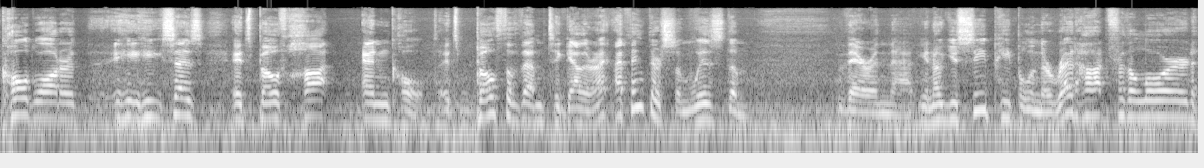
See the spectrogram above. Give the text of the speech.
cold water. He, he says it's both hot and cold. It's both of them together. I, I think there's some wisdom there in that. You know, you see people and they're red hot for the Lord,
